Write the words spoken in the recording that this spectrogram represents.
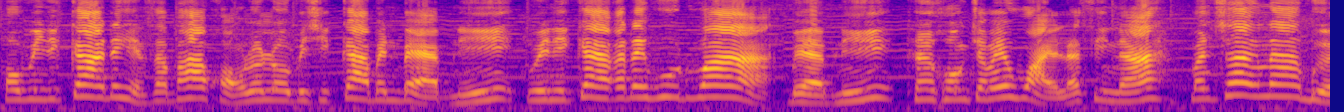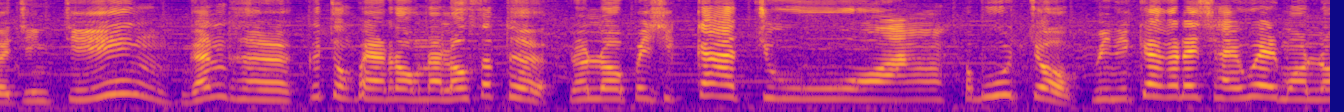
พอวินิก้าได้เห็นสภาพของโลโลเปชิก้าเป็นแบบนี้วินิก้าก็ได้พูดว่า แบบนี้เธอคงจะไม่ไหวแล้วสินะ มันช่างน่าเบื่อจริง ๆ งั้นเธอก็จงไปโรงนรกซะเถอะโลโลเปชิก้าจวงพอพูดจบวินิก้าก็ได้ใช้เวทมนต์โล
